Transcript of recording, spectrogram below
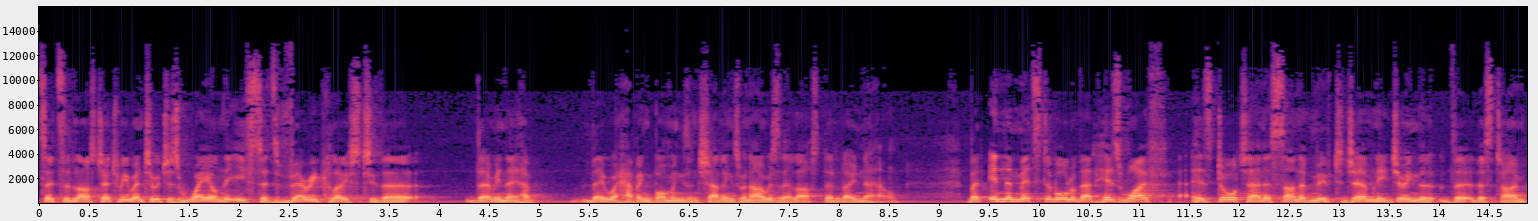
so it's the last church we went to, which is way on the east, so it's very close to the, the I mean, they have they were having bombings and shellings when I was there last, let alone now. But in the midst of all of that, his wife, his daughter, and his son have moved to Germany during the, the, this time.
